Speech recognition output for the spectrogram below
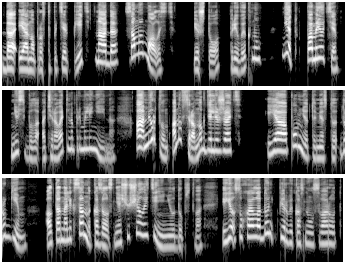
Да и оно просто потерпеть надо, самую малость». «И что, привыкну?» «Нет, помрете». Нюся была очаровательно прямолинейна. «А мертвым оно все равно где лежать». «Я помню это место другим». Алтана Александровна, казалось, не ощущала и тени неудобства. Ее сухая ладонь первой коснулась ворот.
